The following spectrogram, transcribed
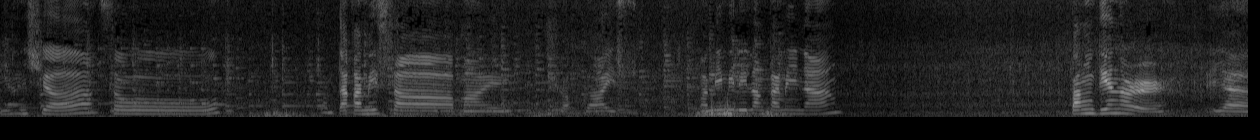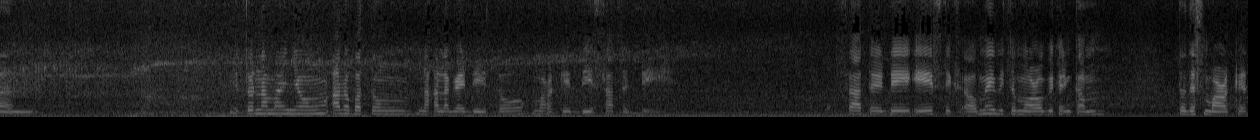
Yan siya. So, punta kami sa my shop guys. Mamimili lang kami ng pang dinner. Ayan. Ito naman yung ano ba tong nakalagay dito? Market day Saturday. Saturday is 6. Oh, maybe tomorrow we can come to this market.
